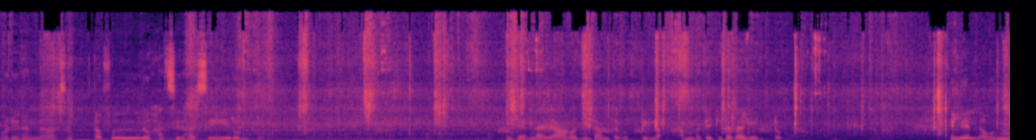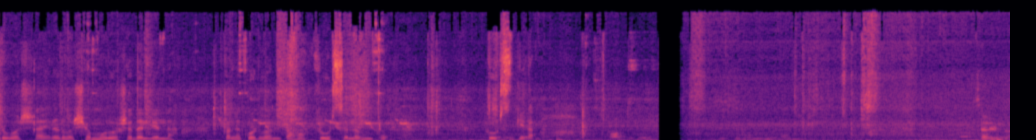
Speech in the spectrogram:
ನೋಡಿ, ನನ್ನ ಸುತ್ತ ಫುಲ್ಲು ಹಸಿರು ಹಸಿರುಂಟು. ಇದೆಲ್ಲ ಯಾವ ಗಿಡ ಅಂತ ಗೊತ್ತಿಲ್ಲ. ಅಂಬಟೆ ಗಿಡದಾಗೆ ಉಂಟು. ಇಲ್ಲಿ ಎಲ್ಲ ಒಂದು ವರ್ಷ, ಎರಡು ವರ್ಷ, ಮೂರು ವರ್ಷದಲ್ಲಿ ಎಲ್ಲ ಫಲ ಕೊಡುವಂತಹ ಫ್ರೂಟ್ಸ್ ಎಲ್ಲ ಉಂಟು. ಫ್ರೂಟ್ಸ್ ಗಿಡ ಸರಿ ಉಂಟು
